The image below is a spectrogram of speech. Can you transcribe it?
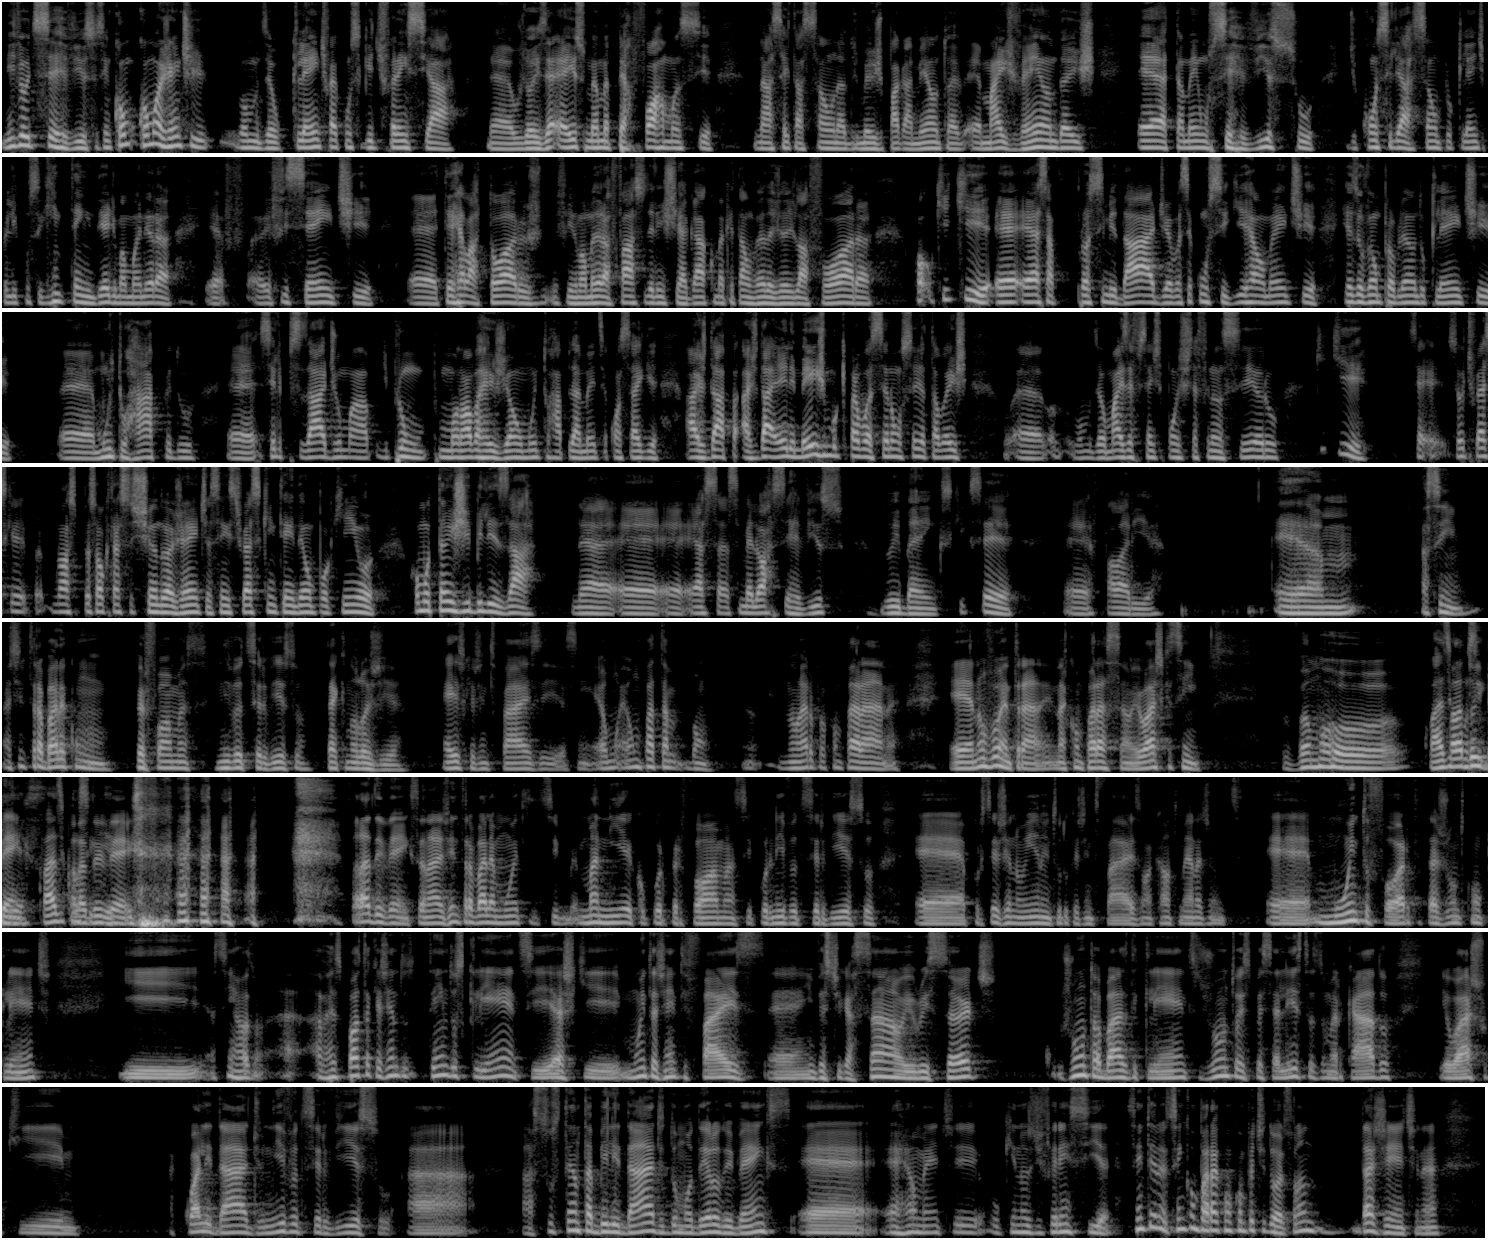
nível de serviço, assim, como, como a gente, vamos dizer, o cliente vai conseguir diferenciar né, os dois? É, é isso mesmo? É performance na aceitação né, dos meios de pagamento? É, é mais vendas? É também um serviço de conciliação para o cliente, para ele conseguir entender de uma maneira é, eficiente, é, ter relatórios, enfim, de uma maneira fácil dele enxergar como é que estão vendo as vezes lá fora, o que, que é, é essa proximidade? É você conseguir realmente resolver um problema do cliente é, muito rápido? É, se ele precisar de uma ir para um, uma nova região muito rapidamente, você consegue ajudar, ajudar ele, mesmo que para você não seja talvez, é, vamos dizer, o mais eficiente do ponto de vista financeiro. Que que se, se eu tivesse que nosso pessoal que está assistindo a gente, assim, se tivesse que entender um pouquinho como tangibilizar, né, é, é essa, esse melhor serviço do eBanks, o que, que você é, falaria? É, assim, a gente trabalha com performance, nível de serviço, tecnologia. É isso que a gente faz e assim é um, é um patamar. Bom, não era para comparar, né? É, não vou entrar na comparação. Eu acho que assim, vamos quase falar consegui, do Ebanks. Quase falar consegui. do. falar do Ebanks, né? a gente trabalha muito maníaco por performance, por nível de serviço, é, por ser genuíno em tudo que a gente faz, um account management é, muito forte, está junto com o cliente. E, assim, Rosa, a, a, resposta que a gente tem dos clientes, e acho que muita gente faz é, investigação e research junto à base de clientes, junto a especialistas do mercado, eu acho que qualidade, o nível de serviço, a, a sustentabilidade do modelo do Ebanks é, é realmente o que nos diferencia, sem, ter, sem comparar com competidores, falando da gente, né?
